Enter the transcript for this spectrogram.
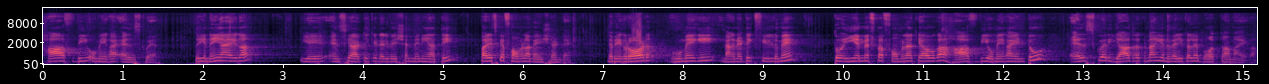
half B omega L square तो ये नहीं आएगा, ये एनसीईआरटी के डेरिवेशन में नहीं आती, पर इसके फॉर्मूला मैंशनड है। जब एक रॉड घूमेगी मैग्नेटिक फ़ील्ड में तो ईएमएफ का फॉर्मूला क्या होगा? Half B omega into L square याद रखना, ये न्यूमेरिकल में बहुत काम आएगा।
